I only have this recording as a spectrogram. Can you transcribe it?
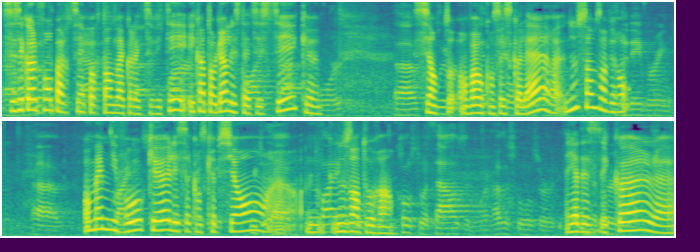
ces écoles font partie importante de la collectivité et quand on regarde les statistiques, si on va au conseil scolaire, nous sommes environ au même niveau que les circonscriptions euh, nous entourant. Il y a des écoles euh,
